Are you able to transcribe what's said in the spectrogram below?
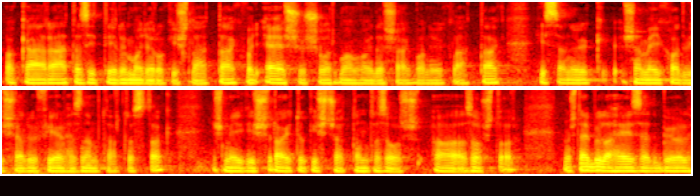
a kárát az itt élő magyarok is látták, vagy elsősorban Vajdaságban ők látták, hiszen ők semmelyik hadviselő félhez nem tartoztak, és mégis rajtuk is csattant az, ors, az ostor. Most ebből a helyzetből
